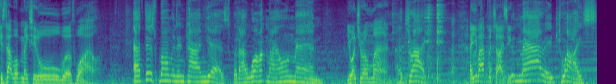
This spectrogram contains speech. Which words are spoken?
is that what makes it all worthwhile? At this moment in time, yes, but I want my own man. You want your own man? That's right. Are you advertising? Been married twice,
